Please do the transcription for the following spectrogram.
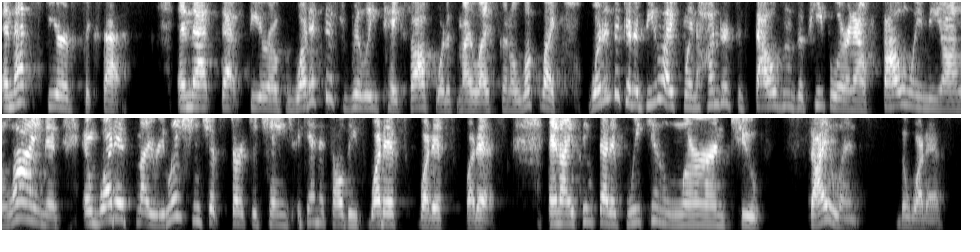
and that's fear of success. And that's that fear of what if this really takes off? What is my life going to look like? What is it going to be like when hundreds of thousands of people are now following me online? And, and what if my relationships start to change? Again, it's all these what ifs, what ifs, what ifs. And I think that if we can learn to silence the what ifs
